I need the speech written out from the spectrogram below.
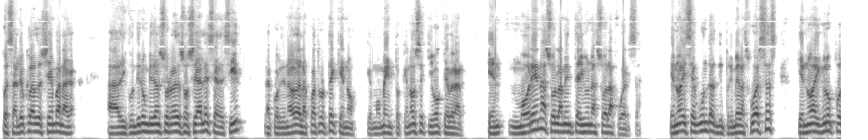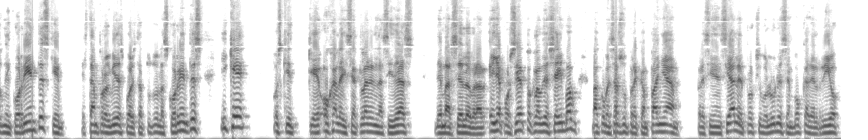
pues salió Claudio Sheinbaum a, difundir un video en sus redes sociales y a decir, la coordinadora de la 4T, que no, que momento, que no se equivoque, Ebrar, que en Morena solamente hay una sola fuerza, que no hay segundas ni primeras fuerzas, que no hay grupos ni corrientes, que están prohibidas por estatuto las corrientes y que, pues que, que ojalá y se aclaren las ideas de Marcelo Ebrard. Ella, por cierto, Claudia Sheinbaum, va a comenzar su precampaña presidencial el próximo lunes en Boca del Río,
